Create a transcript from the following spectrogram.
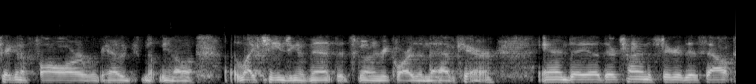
taken a fall or had you know a life changing event that's going to require them to have care. And they, uh, they're trying to figure this out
